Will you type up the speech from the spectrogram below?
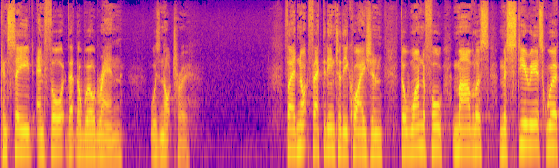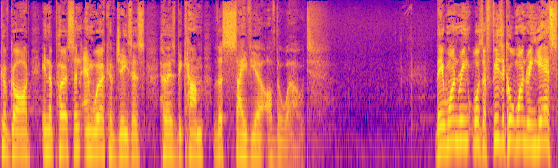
conceived and thought that the world ran was not true. If They had not factored into the equation the wonderful, marvelous, mysterious work of God in the person and work of Jesus, who has become the Saviour of the world. Their wandering was a physical wandering, yes,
